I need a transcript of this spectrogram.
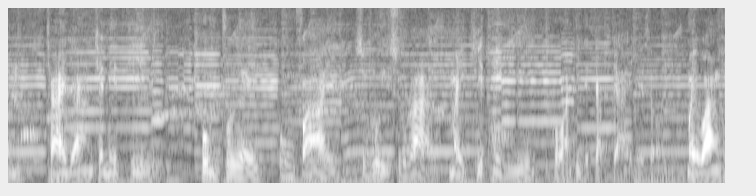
น ใช้อย่างชนิดที่ ฟุ่มเฟือยฟูมฟายสุรุ่ยสุร่าย ไม่คิดให้ดีก่อนที่จะจับจ่ายใช้สอย ไม่วางแผ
